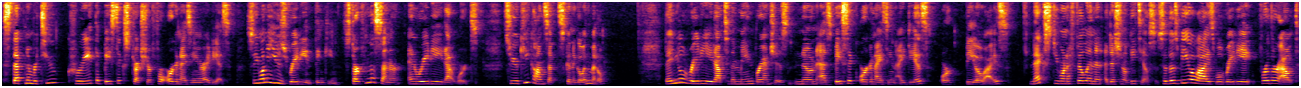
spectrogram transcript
Step number two, create the basic structure for organizing your ideas. So you want to use radiant thinking. Start from the center and radiate outwards. So your key concept is going to go in the middle. Then you'll radiate out to the main branches known as basic organizing ideas or BOIs. Next, you want to fill in additional details. So those BOIs will radiate further out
